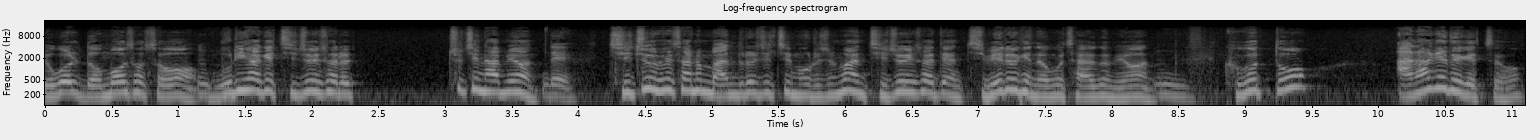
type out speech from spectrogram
이걸 넘어서서 음. 무리하게 지주회사를 추진하면 네. 지주회사는 만들어질지 모르지만 지주회사에 대한 지배력이 너무 작으면 음. 그것도 안 하게 되겠죠.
